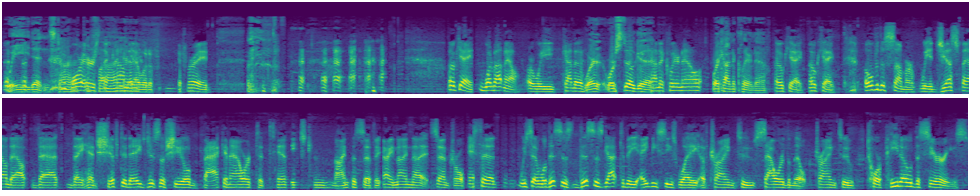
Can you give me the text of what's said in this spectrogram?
We didn't start More errors than comedy, I would have afraid. Okay, what about now? Are we kind of We're we're still good. kind of clear now? We're kind of clear now. Okay, okay. Over the summer, we had just found out that they had shifted Agents of Shield back an hour to ten Eastern, nine Pacific, I mean, nine uh, Central. And said we said, well, this is this has got to be ABC's way of trying to sour the milk, trying to torpedo the series.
